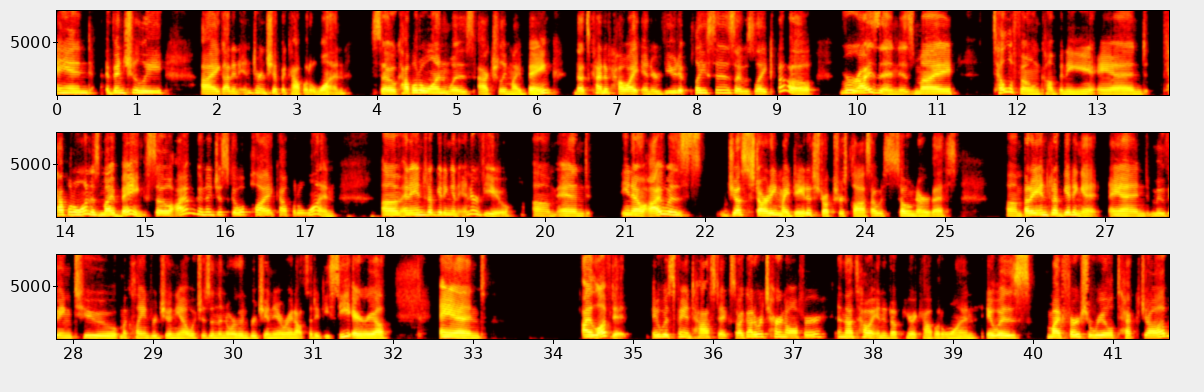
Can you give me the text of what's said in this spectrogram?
And eventually, I got an internship at Capital One. So, Capital One was actually my bank. That's kind of how I interviewed at places. I was like, oh, Verizon is my telephone company and Capital One is my bank. So I'm going to just go apply at Capital One. Um, and I ended up getting an interview. Um, and, you know, I was just starting my data structures class. I was so nervous. Um, but I ended up getting it and moving to McLean, Virginia, which is in the Northern Virginia, right outside of DC area. And I loved it it was fantastic. So I got a return offer, and that's how I ended up here at Capital One. It was my first real tech job.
